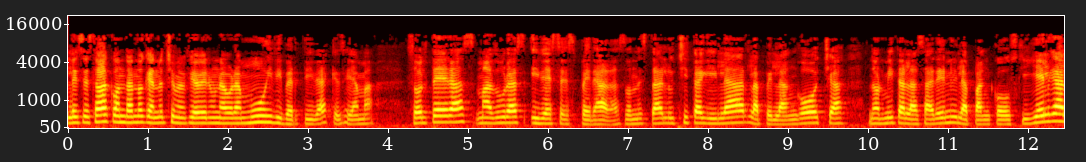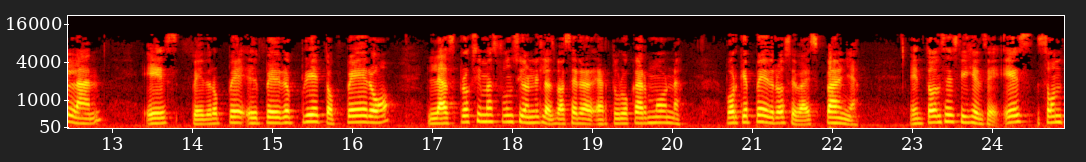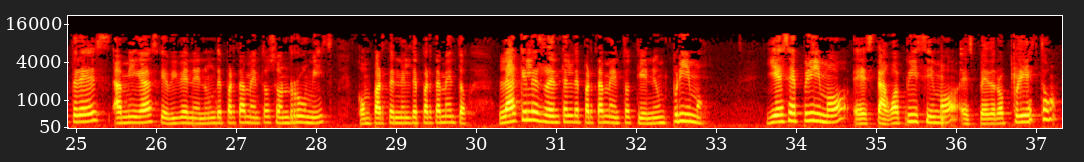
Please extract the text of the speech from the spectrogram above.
Les estaba contando que anoche me fui a ver una obra muy divertida que se llama Solteras, Maduras y Desesperadas, donde está Luchita Aguilar, la Pelangocha, Normita Lazareno y la Pankowski. Y el galán es Pedro, eh, Pedro Prieto, pero las próximas funciones las va a hacer Arturo Carmona, porque Pedro se va a España. Entonces, fíjense, es, son tres amigas que viven en un departamento, son roomies, comparten el departamento. La que les renta el departamento tiene un primo y ese primo está guapísimo, es Pedro Prieto.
